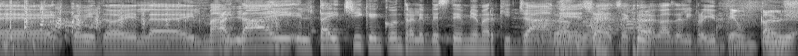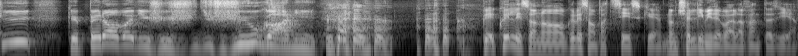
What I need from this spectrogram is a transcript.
eh, capito, il, il Mai Tai, il Tai Chi che incontra le bestemmie marchigiane, cioè c'è quella cosa lì, praticamente è un Tai Chi. Che però poi dici Shiugani. Que- quelle, sono, quelle sono pazzesche, non c'è limite poi alla fantasia.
